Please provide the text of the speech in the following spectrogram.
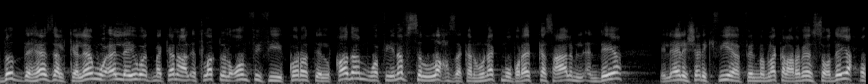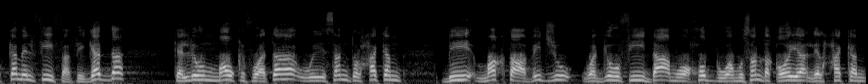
ضد هذا الكلام وقال لا يوجد مكان على الإطلاق للعنف في كرة القدم وفي نفس اللحظة كان هناك مباريات كأس عالم للأندية الاهلي شارك فيها في المملكة العربية السعودية حكام الفيفا في جدة. كان لهم موقف وقتها وساندوا الحكم بمقطع فيديو وجهوا فيه دعم وحب ومساندة قوية للحكم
